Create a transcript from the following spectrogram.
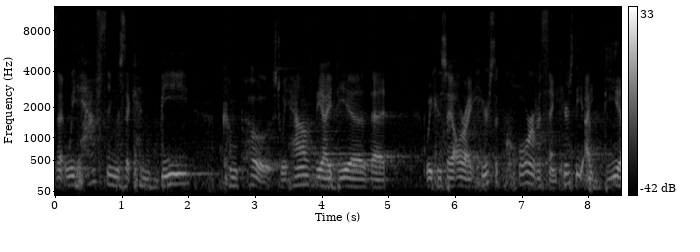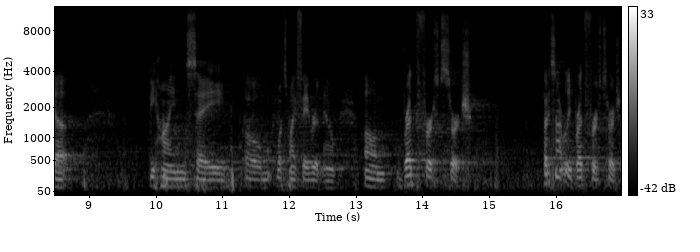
that we have things that can be composed. We have the idea that we can say, all right, here's the core of a thing, here's the idea behind, say, oh, what's my favorite now? Um, breadth first search. But it's not really breadth first search.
